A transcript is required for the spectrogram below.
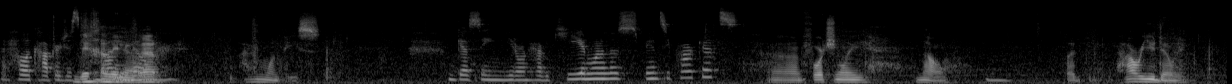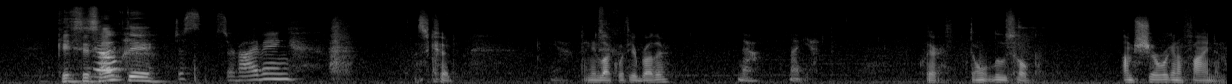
That helicopter just Deja came de of ligar. I'm in one piece. I'm guessing you don't have a key in one of those fancy pockets? Uh, unfortunately, no. But how are you doing? Que se No. salte. Just surviving? That's good. Yeah. Any luck with your brother? No, not yet. Claire, don't lose hope. I'm sure we're gonna find him.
